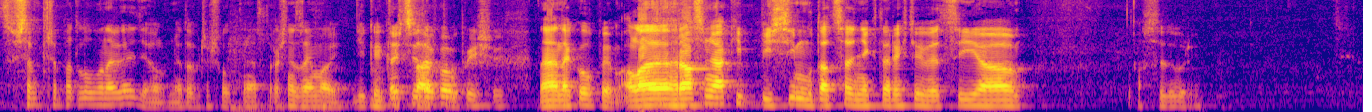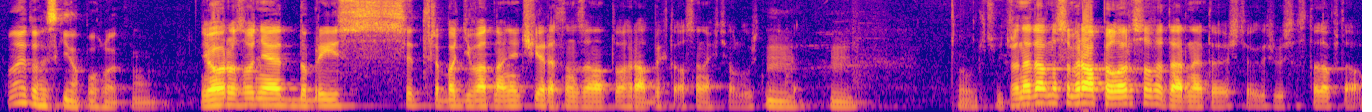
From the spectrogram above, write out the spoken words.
což jsem třeba dlouho nevěděl, mě to přišlo úplně strašně zajímavý. Díky Teď si to koupíš? Ne, nekoupím, ale hrál jsem nějaký PC mutace některých těch věcí a asi dobrý. No je to hezký na pohled, no. Jo, rozhodně je dobrý si třeba dívat na něčí recenze na to, hrát bych to asi nechtěl už. Hmm, hmm. To určitě. Že nedávno jsem hrál Pillars of Eternity ještě, když už se teda ptal.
